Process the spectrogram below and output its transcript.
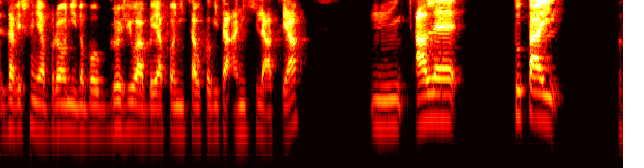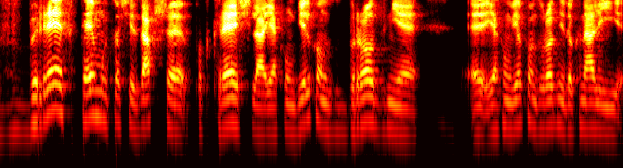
zawieszenia broni, no bo groziłaby Japonii całkowita anihilacja. Mm, ale tutaj wbrew temu, co się zawsze podkreśla, jaką wielką zbrodnię, jaką wielką zbrodnię dokonali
